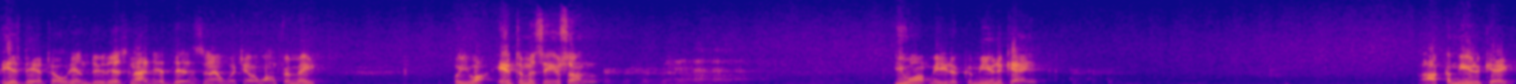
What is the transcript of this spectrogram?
his dad told him do this, and I did this. And what y'all want from me? What you want? Intimacy or something? You want me to communicate? I'll communicate.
